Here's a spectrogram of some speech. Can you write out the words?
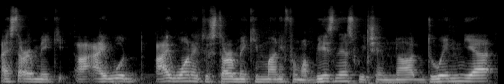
I started making. I would. I wanted to start making money from a business, which I'm not doing yet.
